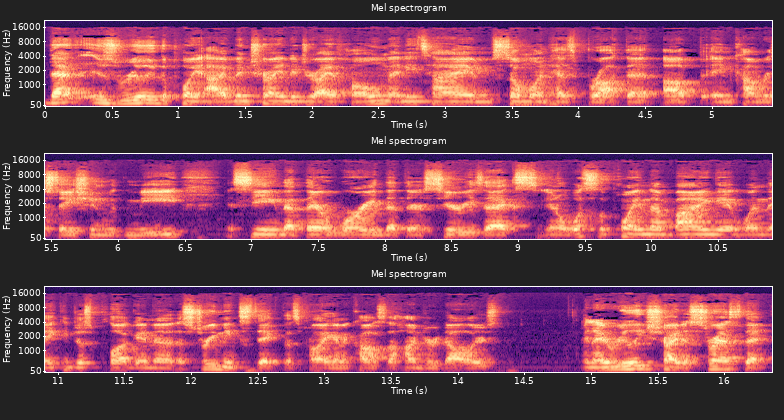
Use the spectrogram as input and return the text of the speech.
That is really the point I've been trying to drive home. Anytime someone has brought that up in conversation with me, seeing that they're worried that their Series X, you know, what's the point in them buying it when they can just plug in a, a streaming stick that's probably going to cost hundred dollars? And I really try to stress that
